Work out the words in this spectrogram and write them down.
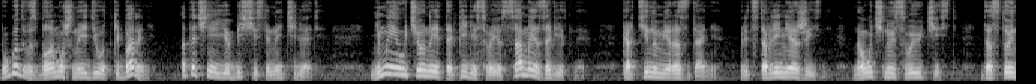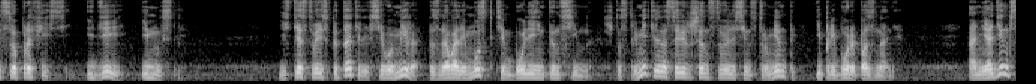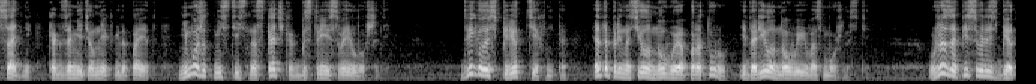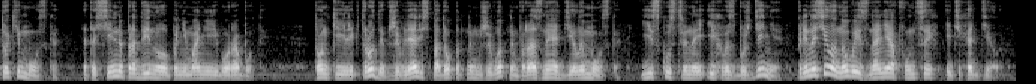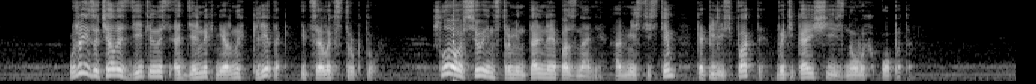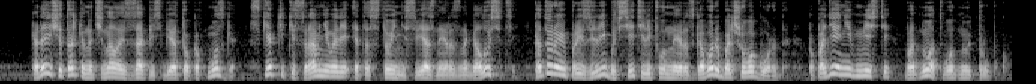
В угоду взбаламошенной идиотке барыни, а точнее ее бесчисленной челяди, немые ученые топили свое самое заветное – картину мироздания, представление о жизни, научную свою честь, достоинство профессии, идеи и мысли. Естествоиспытатели всего мира познавали мозг тем более интенсивно, что стремительно совершенствовались инструменты и приборы познания. А ни один всадник, как заметил некогда поэт, не может нестись на скачках быстрее своей лошади. Двигалась вперед техника. Это приносило новую аппаратуру и дарило новые возможности. Уже записывались биотоки мозга. Это сильно продвинуло понимание его работы. Тонкие электроды вживлялись подопытным животным в разные отделы мозга, и искусственное их возбуждение приносило новые знания о функциях этих отделов уже изучалась деятельность отдельных нервных клеток и целых структур. Шло все инструментальное познание, а вместе с тем копились факты, вытекающие из новых опытов. Когда еще только начиналась запись биотоков мозга, скептики сравнивали это с той несвязной разноголосицей, которую произвели бы все телефонные разговоры большого города, попадя они вместе в одну отводную трубку.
